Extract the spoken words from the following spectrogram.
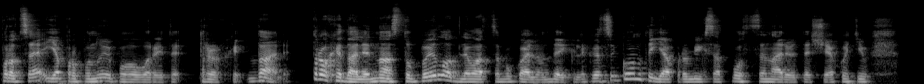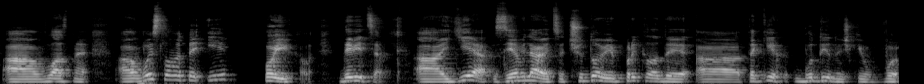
про це я пропоную поговорити трохи далі. Трохи далі наступило. Для вас це буквально декілька секунд. Я пробігся по сценарію, те, що я хотів а, власне а, висловити, і Поїхали. Дивіться, є, з'являються чудові приклади таких будиночків в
